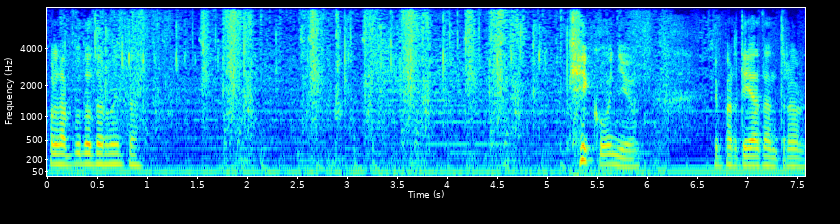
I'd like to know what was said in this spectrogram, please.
Por la puta tormenta. ¿Qué coño? Qué partida tan troll.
